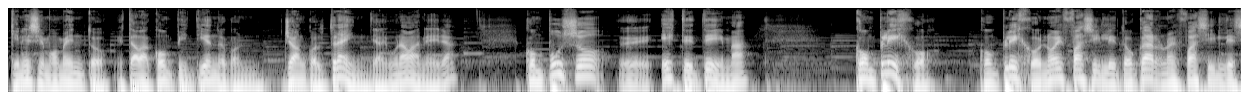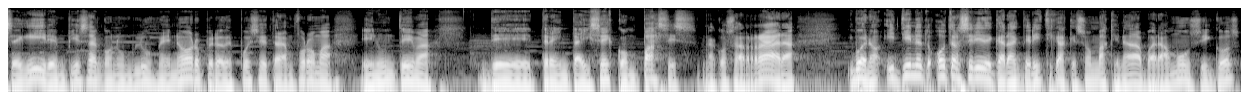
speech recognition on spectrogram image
que en ese momento estaba compitiendo con John Coltrane de alguna manera, compuso eh, este tema complejo, complejo, no es fácil de tocar, no es fácil de seguir, empieza con un blues menor, pero después se transforma en un tema de 36 compases, una cosa rara. Y bueno, y tiene otra serie de características que son más que nada para músicos,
